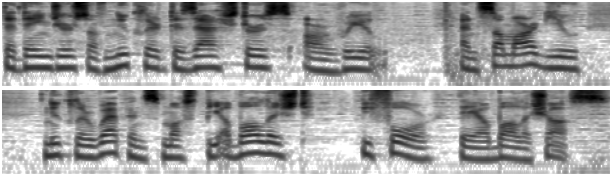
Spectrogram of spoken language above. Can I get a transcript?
The dangers of nuclear disasters are real, and some argue nuclear weapons must be abolished before they abolish us.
